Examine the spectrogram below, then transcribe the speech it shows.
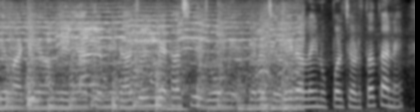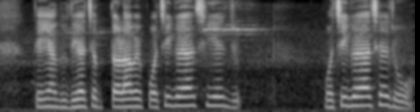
તે માટે અમે અહીંયા તેમની રાહ જોઈને બેઠા છીએ. જો અમે પહેલાં ઝવેરા લઈને ઉપર ચડતા હતા ને, તે અહીંયા દુધિયા તળાવે પહોંચી ગયા છીએ. પહોંચી ગયા છે, જુઓ.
